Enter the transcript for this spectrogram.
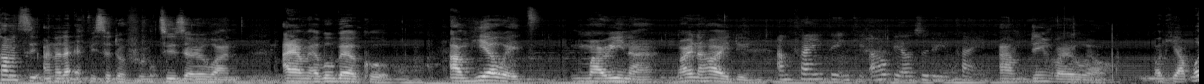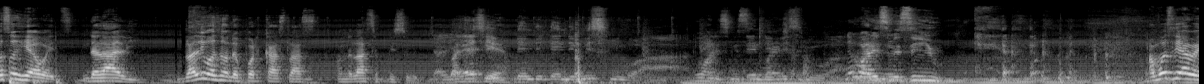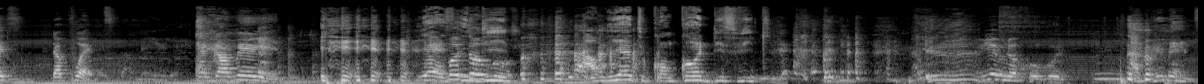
welcome to another episode of Room 201. I am Ebu Belko. I'm here with Marina. Marina, how are you doing? I'm fine, thank you. I hope you're also doing fine. I'm doing very well. Okay, I'm also here with Delali. Delali was on the podcast last on the last episode, but he's here. Then they, then they miss me. Wow. No one is Then missing they you. miss me. Wow. No Nobody is one missing you. I'm also here with the poet, the grammarian. Yes, Motobo. indeed. I'm here to concord this week. you don't even know concord. Agreement.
